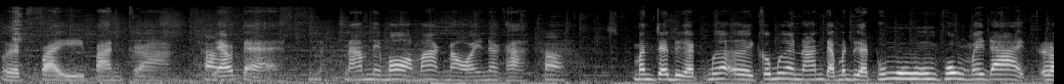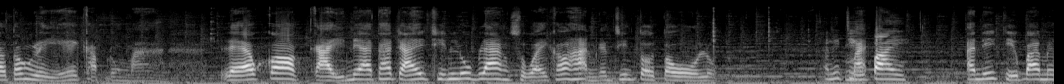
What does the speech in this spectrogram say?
เปิดไฟปานกลาง ค่ะ แล้วแต่น้ำในหม้อมากน้อยนะคะ ค่ะ มันจะเดือดเมื่อเอ่ยก็เมื่อนั้น แต่มันเดือดพุ่งพุ่งพุ่งไม่ได้ เราต้องหลีให้กลับลงมา แล้วก็ไก่เนี่ยถ้าจะให้ชิ้นรูปร่างสวยเขาหั่นกันชิ้นโตๆลูก อันนี้จิ๋วไม่ไป อันนี้จิ๋วไปมัน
